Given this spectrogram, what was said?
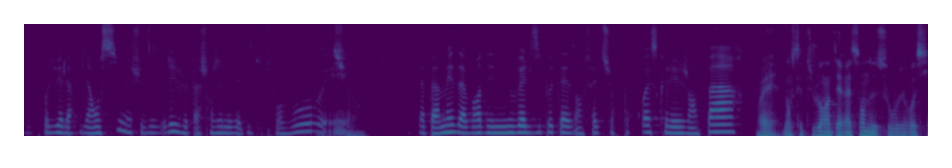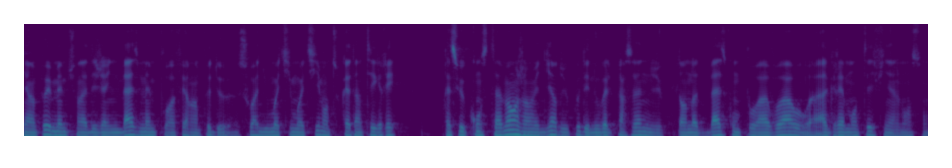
votre produit a l'air bien aussi, mais je suis désolée, je vais pas changer mes habitudes pour vous. Et, ça permet d'avoir des nouvelles hypothèses en fait sur pourquoi est-ce que les gens partent. Ouais, donc c'est toujours intéressant de s'ouvrir aussi un peu, et même si on a déjà une base, même pour faire un peu de soit du moitié-moitié, mais en tout cas d'intégrer presque constamment, j'ai envie de dire, du coup, des nouvelles personnes dans notre base qu'on pourrait avoir ou agrémenter finalement son,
